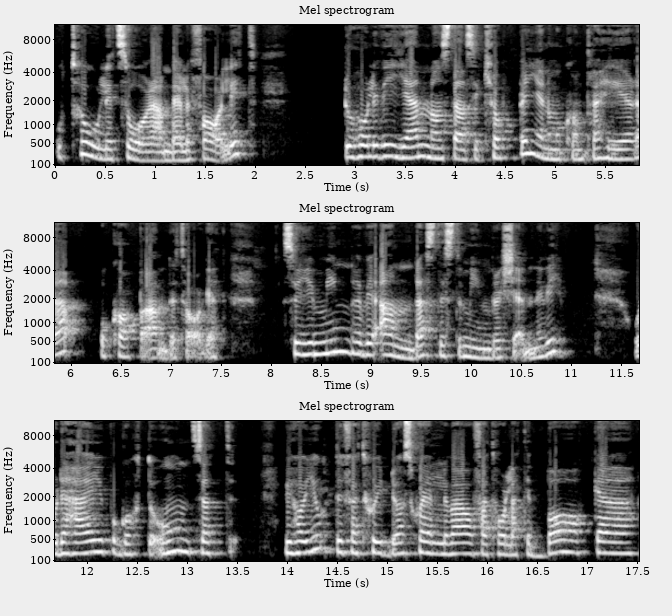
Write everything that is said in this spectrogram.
otroligt sårande eller farligt. Då håller vi igen någonstans i kroppen genom att kontrahera och kapa andetaget. Så ju mindre vi andas desto mindre känner vi. Och det här är ju på gott och ont så att vi har gjort det för att skydda oss själva och för att hålla tillbaka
